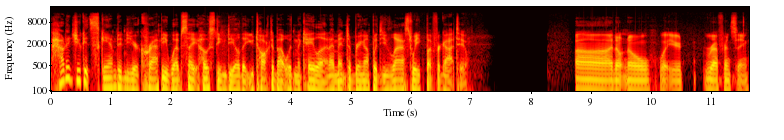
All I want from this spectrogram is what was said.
how did you get scammed into your crappy website hosting deal that you talked about with Michaela and I meant to bring up with you last week but forgot to? Uh, I don't know what you're referencing.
